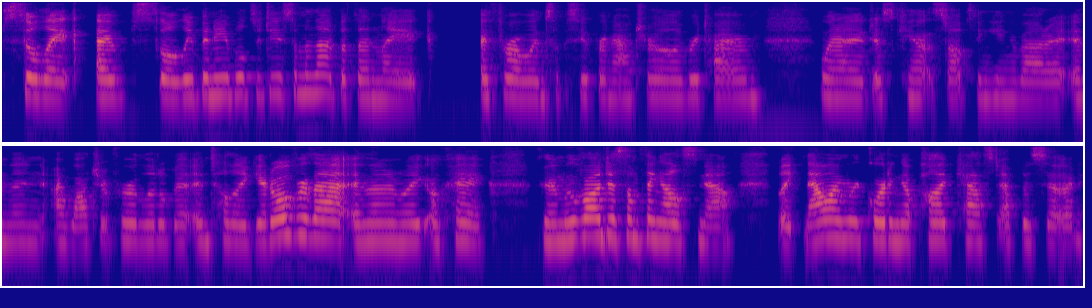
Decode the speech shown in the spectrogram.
so like I've slowly been able to do some of that, but then like I throw in some supernatural every time when I just can't stop thinking about it. And then I watch it for a little bit until I get over that. And then I'm like, okay, I'm gonna move on to something else now. Like now I'm recording a podcast episode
